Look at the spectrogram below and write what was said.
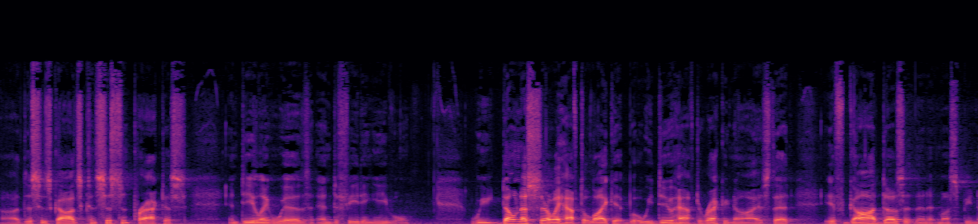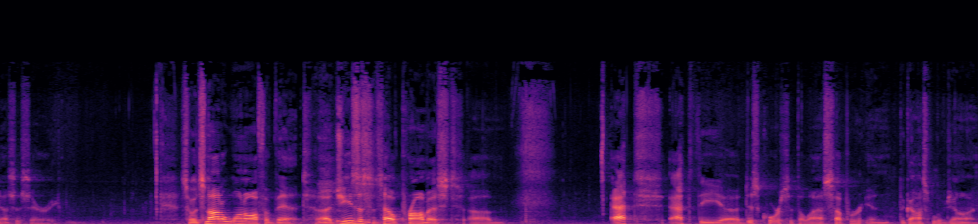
uh, this is God's consistent practice in dealing with and defeating evil. We don't necessarily have to like it, but we do have to recognize that if God does it, then it must be necessary. So it's not a one off event. Uh, Jesus himself promised um, at, at the uh, discourse at the Last Supper in the Gospel of John.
